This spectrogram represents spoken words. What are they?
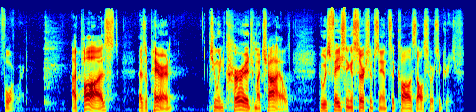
forward. I paused as a parent to encourage my child who was facing a circumstance that caused all sorts of grief.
